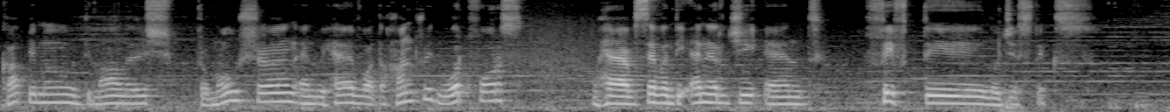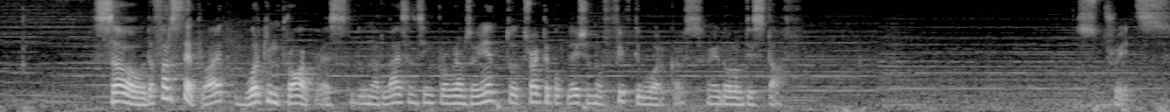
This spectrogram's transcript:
Copy mode, demolish, promotion, and we have what, 100 workforce? We have 70 energy and 50 logistics. So, the first step, right? Work in progress, lunar licensing program. So, we need to attract a population of 50 workers. We need all of this stuff. Streets.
